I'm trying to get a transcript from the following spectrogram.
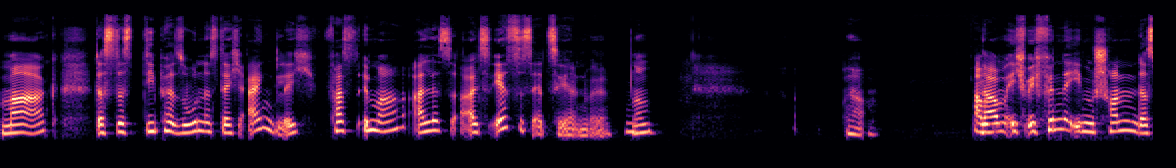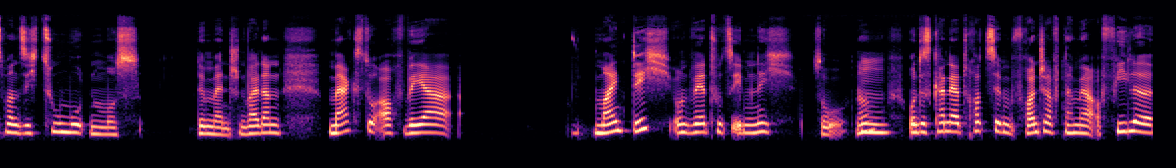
mag, dass das die Person ist, der ich eigentlich fast immer alles als erstes erzählen will. Ne? Ja. Aber- Darum, ich, ich finde eben schon, dass man sich zumuten muss, dem Menschen, weil dann merkst du auch, wer meint dich und wer tut's eben nicht. So, ne? Mhm. Und es kann ja trotzdem, Freundschaften haben ja auch viele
